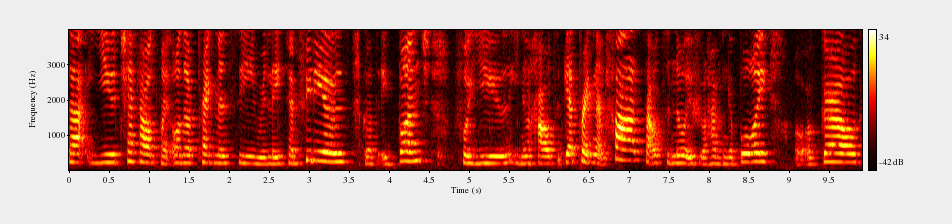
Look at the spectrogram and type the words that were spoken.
that you check out my other pregnancy related videos. I've got a bunch for you you know how to get pregnant fast how to know if you're having a boy or a girl.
